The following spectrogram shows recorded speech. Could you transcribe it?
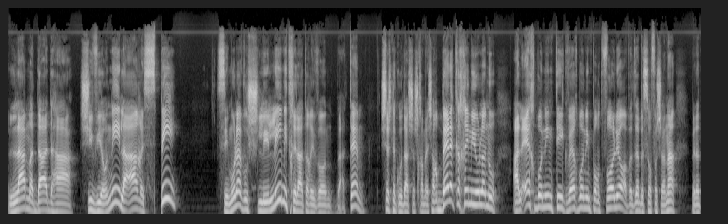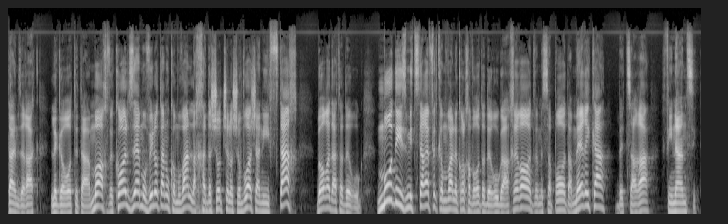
למדד השוויוני, ל-RSP, שימו לב, הוא שלילי מתחילת הרבעון, ואתם, 6.65. הרבה לקחים יהיו לנו על איך בונים תיק ואיך בונים פורטפוליו, אבל זה בסוף השנה, בינתיים זה רק לגרות את המוח, וכל זה מוביל אותנו כמובן לחדשות של השבוע, שאני אפתח בהורדת הדירוג. מודי'ס מצטרפת כמובן לכל חברות הדירוג האחרות, ומספרות, אמריקה בצרה פיננסית.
